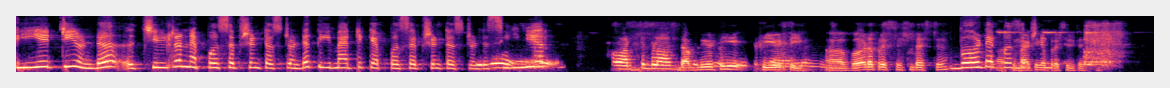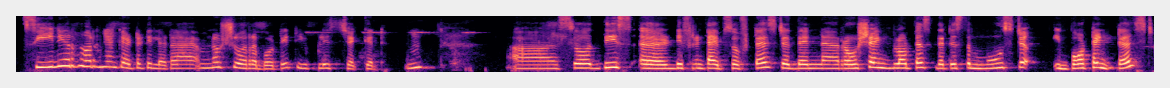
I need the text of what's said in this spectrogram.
ടി എ ടി ഉണ്ട് ചിൽഡ്രൻ അപ്പർസെപ്ഷൻ ടെസ്റ്റ് ഉണ്ട് തീമാറ്റിക് അപ്പർസെപ്ഷൻ ടെസ്റ്റ് ഉണ്ട്. Senior uh, word thematic perception appreciation senior എന്ന് പറഞ്ഞ് ഞാൻ കേട്ടിട്ടില്ല I'm not sure about it you please check it Uh, so these uh, different types of test, then uh, Rorschach inkblot test, that is the most important test.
